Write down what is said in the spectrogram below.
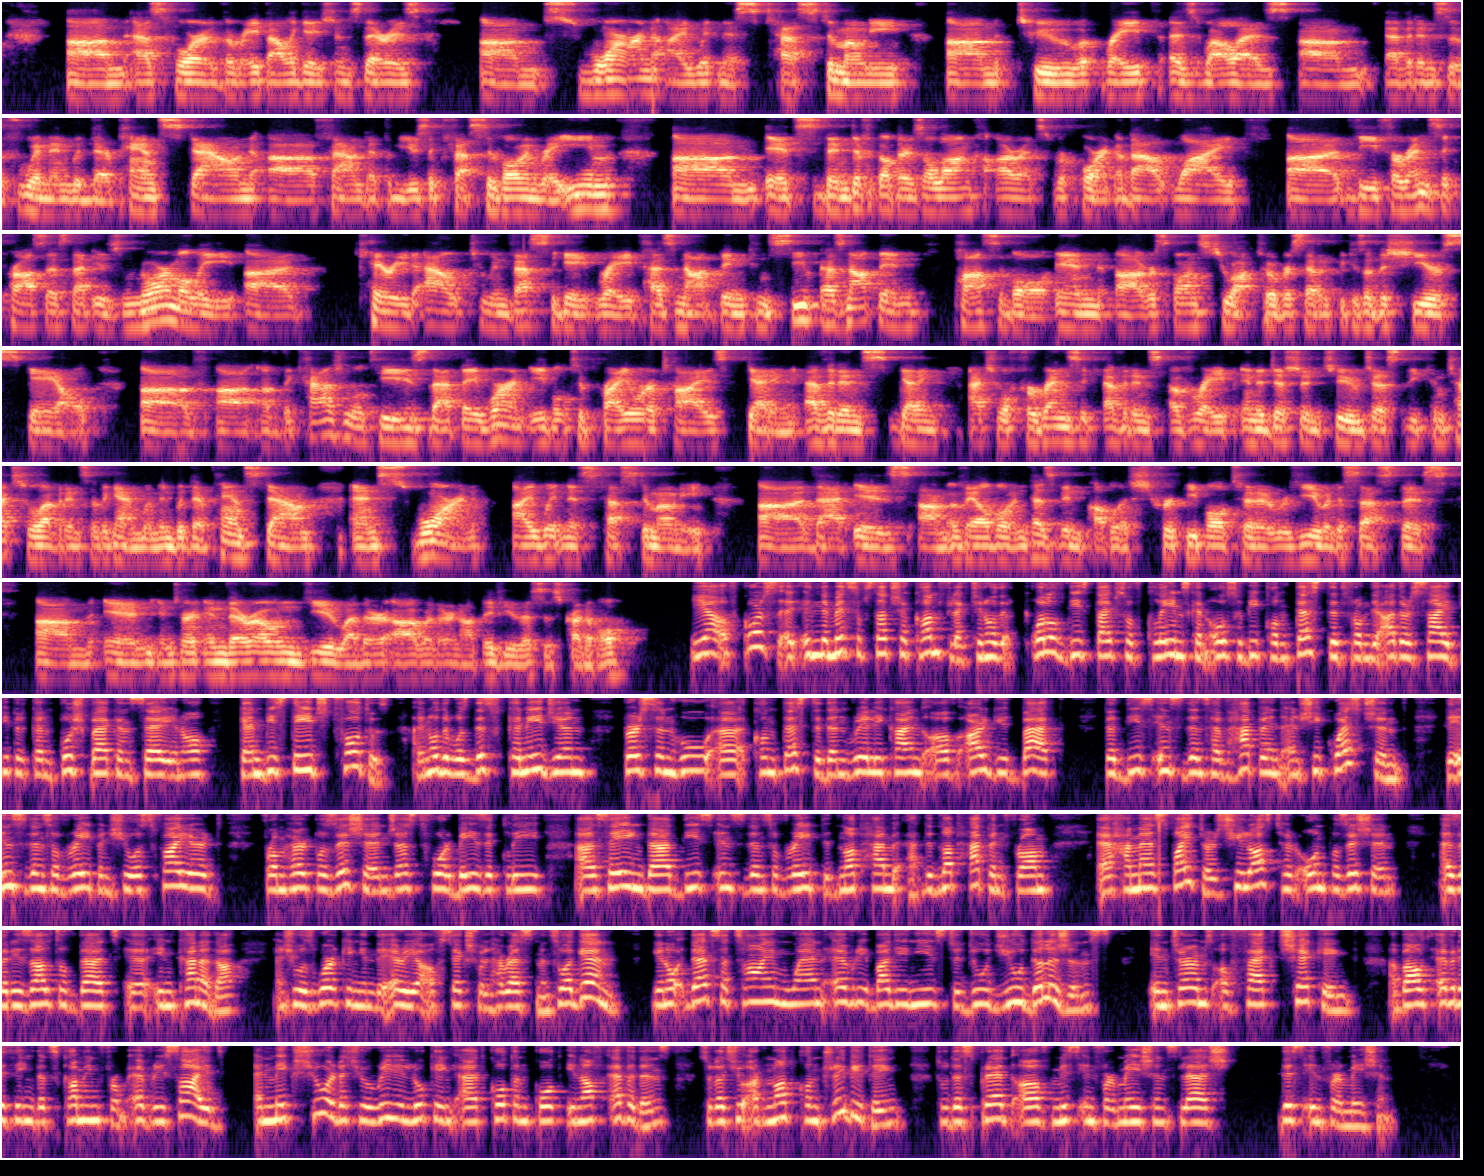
Um, as for the rape allegations, there is um, sworn eyewitness testimony um, to rape, as well as um, evidence of women with their pants down uh, found at the music festival in Re'im. Um, it's been difficult. There's a long Haaretz report about why uh, the forensic process that is normally uh, carried out to investigate rape has not been conceived, has not been possible in uh, response to October 7th because of the sheer scale of uh, of the casualties that they weren't able to prioritize getting evidence, getting actual forensic evidence of rape, in addition to just the contextual evidence of again women with their pants down and sworn eyewitness testimony uh, that is um, available and has been published for people to review and assess this um, in in, ter- in their own view, whether uh, whether or not they view this as credible. Yeah, of course. In the midst of such a conflict, you know, the, all of these types of claims can also be contested from the other side. People can push back and say, you know, can be staged photos. I know there was this Canadian person who uh, contested and really kind of argued back that these incidents have happened and she questioned the incidents of rape and she was fired from her position just for basically uh, saying that these incidents of rape did not ha- did not happen from uh, Hamas fighters she lost her own position as a result of that uh, in Canada and she was working in the area of sexual harassment so again you know that's a time when everybody needs to do due diligence in terms of fact checking about everything that's coming from every side and make sure that you're really looking at quote unquote enough evidence so that you are not contributing to the spread of misinformation slash disinformation.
